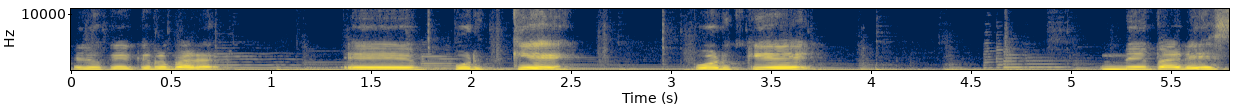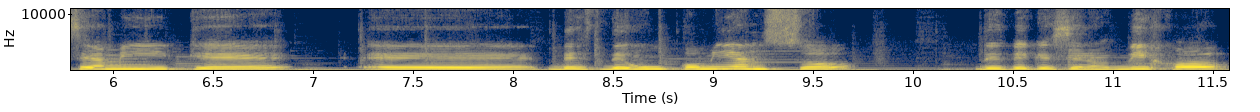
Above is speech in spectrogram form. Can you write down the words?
En los que hay que reparar. ¿Por qué? Porque me parece a mí que eh, desde un comienzo, desde que se nos dijo,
